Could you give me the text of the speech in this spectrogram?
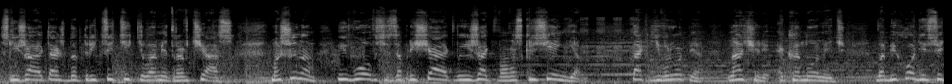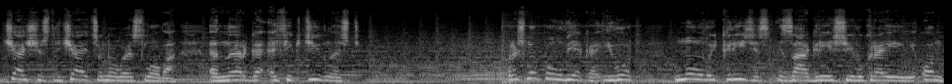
снижают аж до 30 км в час. Машинам и вовсе запрещают выезжать во воскресенье. Так в Европе начали экономить. В обиходе все чаще встречается новое слово – энергоэффективность. Прошло полвека, и вот новый кризис из-за агрессии в Украине. Он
